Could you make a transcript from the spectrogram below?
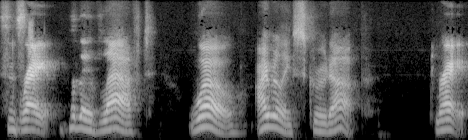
since right until they've left. Whoa, I really screwed up. Right.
